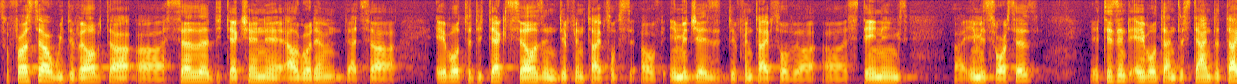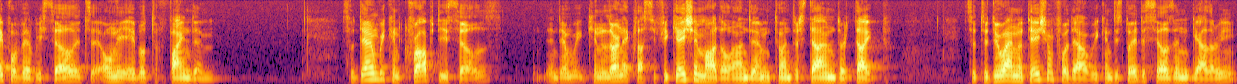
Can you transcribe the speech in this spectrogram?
So first, uh, we developed a, a cell detection uh, algorithm that's uh, able to detect cells in different types of, of images, different types of uh, uh, stainings, uh, image sources. It isn't able to understand the type of every cell, it's only able to find them. So then we can crop these cells and then we can learn a classification model on them to understand their type. So to do annotation for that, we can display the cells in the gallery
